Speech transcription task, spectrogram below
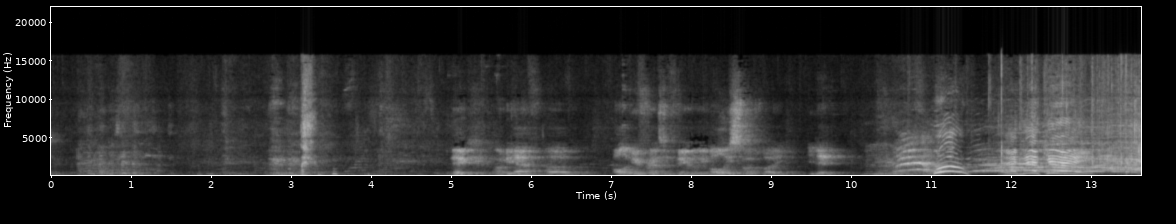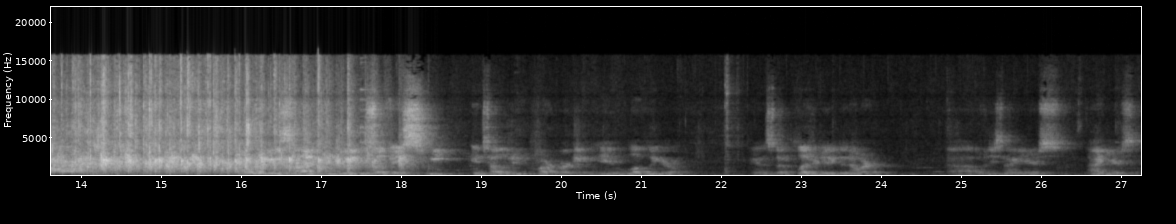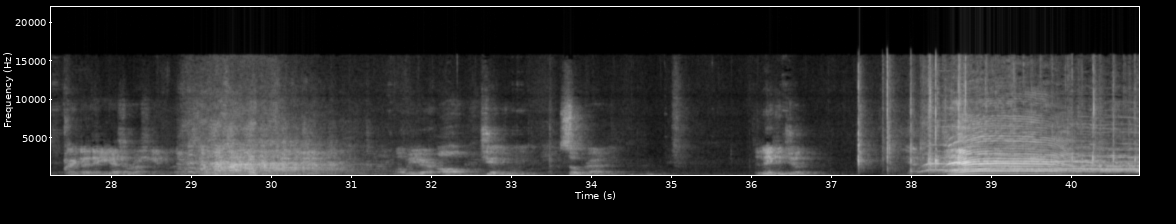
Nick, on behalf of all of your friends and family, holy smokes, buddy, you did it. Woo! Hey, Nicky! While living this life, you made yourself a sweet, intelligent, hardworking, and lovely girl. And it's been a pleasure getting to know her uh, over these nine years. Nine years. Frankly, I think you guys are rushing it. well, we are all genuinely so proud of you. To Nick and Joe. Hey!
